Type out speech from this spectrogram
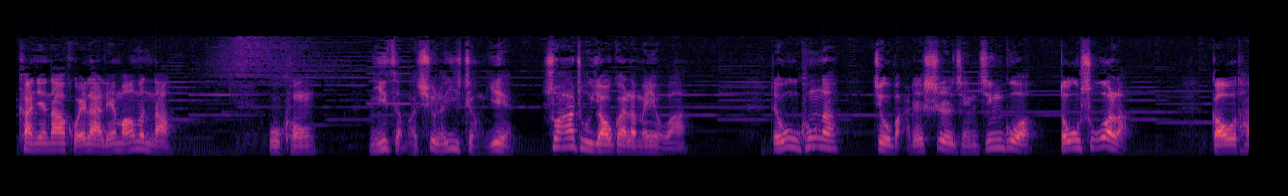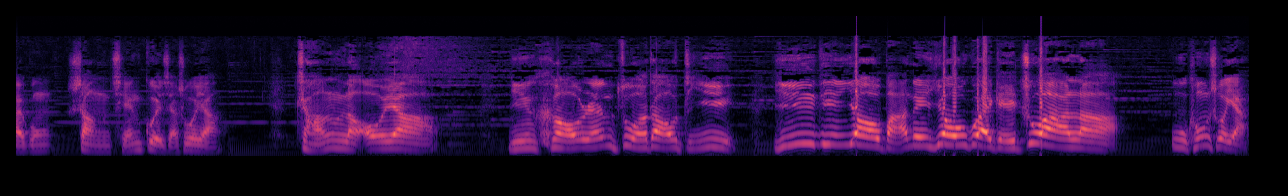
看见他回来，连忙问呐：“悟空，你怎么去了一整夜？抓住妖怪了没有啊？”这悟空呢，就把这事情经过都说了。高太公上前跪下说：“呀，长老呀，您好人做到底，一定要把那妖怪给抓了。”悟空说：“呀，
